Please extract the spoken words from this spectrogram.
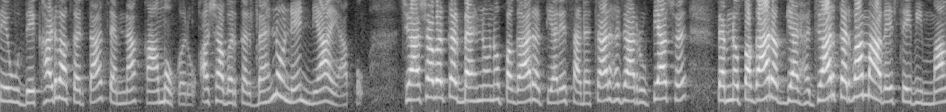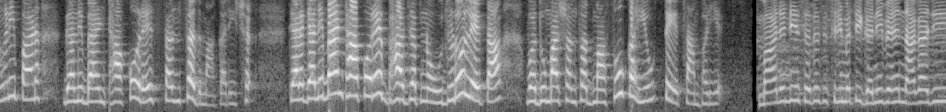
તેવું દેખાડવા કરતાં તેમના કામો કરો. આશા વર્કર બહેનોને ન્યાય આપો. જે આશા વર્કર બહેનોનો પગાર અત્યારે સાડા ચાર હજાર રૂપિયા છે. તેમનો પગાર અગિયાર હજાર કરવામાં આવે તેવી માંગણી પણ ગનીબેન ઠાકોરે સંસદમાં કરી છે. ત્યારે ગનીબેન ઠાકોરે ભાજપનો ઉધડો લેતા વધુમાં સંસદમાં શું કહ્યું તે સાંભળીએ. માનનીય સદસ્ય શ્રીમતી ગનીબહેન નાગાજી.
